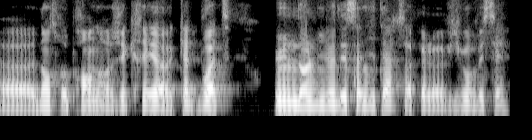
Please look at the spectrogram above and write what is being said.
d'entreprendre. J'ai créé quatre boîtes, une dans le milieu des sanitaires qui s'appelle Vivo VC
